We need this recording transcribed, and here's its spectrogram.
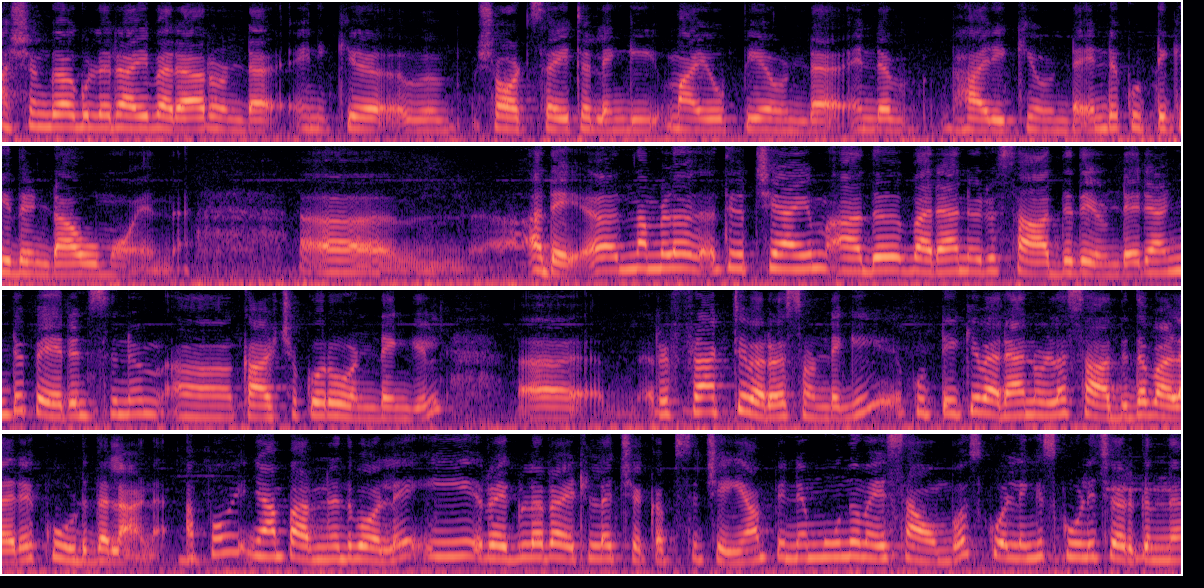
ആശങ്കാകുലരായി വരാറുണ്ട്. എനിക്ക് ഷോർട്ട് സൈറ്റ് അല്ലെങ്കിൽ മയോപ്പിയ ഉണ്ട് എന്റെ ഭാര്യയ്ക്കുണ്ട് എന്റെ കുട്ടിക്ക് ഇത് ഉണ്ടാവുമോ എന്ന്. അതെ നമ്മൾ തീർച്ചയായും അത് വരാനൊരു സാധ്യതയുണ്ട്. രണ്ട് പേരൻസിനും കാഴ്ചക്കുറവുണ്ടെങ്കിൽ റിഫ്രാക്റ്റീവ് എറേഴ്സ് ഉണ്ടെങ്കിൽ കുട്ടിക്ക് വരാനുള്ള സാധ്യത വളരെ കൂടുതലാണ്. അപ്പോൾ ഞാൻ പറഞ്ഞതുപോലെ ഈ റെഗുലർ ആയിട്ടുള്ള ചെക്കപ്സ് ചെയ്യാം. പിന്നെ മൂന്ന് വയസ്സാവുമ്പോൾ സ്കൂൾ അല്ലെങ്കിൽ സ്കൂളിൽ ചേർക്കുന്ന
